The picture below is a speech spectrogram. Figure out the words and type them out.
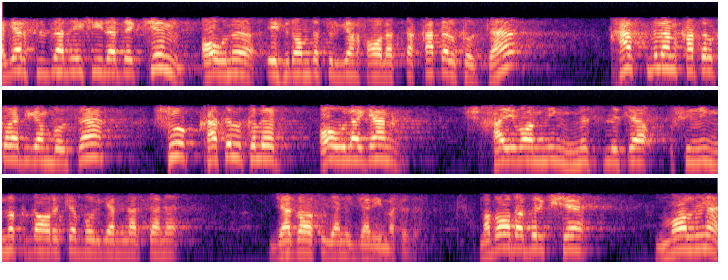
Agar sizlarni ichinglarda kim ovni ehromda turgan holatda qatl qilsa qasd bilan qatl qiladigan bo'lsa shu qatl qilib ovlagan hayvonning mislicha shuning miqdoricha bo'lgan narsani jazosi ya'ni jarimasidir. Mabodo bir kishi molni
